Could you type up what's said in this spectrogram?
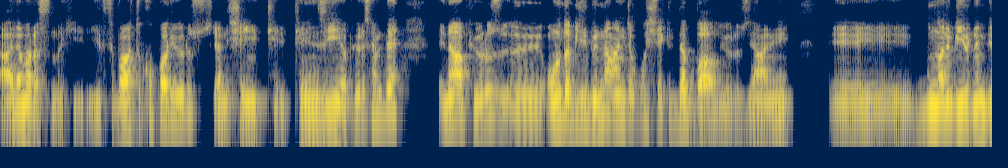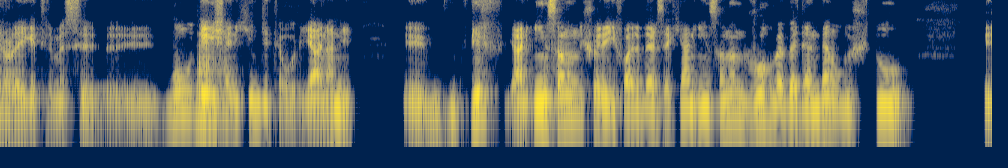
alem arasındaki irtibatı koparıyoruz. Yani şeyi te- tenzihi yapıyoruz hem de e, ne yapıyoruz? E, onu da birbirine ancak o şekilde bağlıyoruz. Yani e, bunları birinin bir araya getirmesi. E, bu değişen ikinci teori. Yani hani e, bir yani insanın şöyle ifade edersek yani insanın ruh ve bedenden oluştuğu e,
